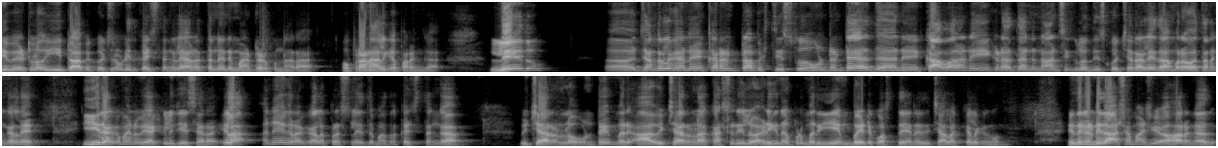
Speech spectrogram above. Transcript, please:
డిబేట్లో ఈ టాపిక్ వచ్చినప్పుడు ఇది ఖచ్చితంగా లేవనెత్తండి అని మాట్లాడుకున్నారా? ఒక ప్రణాళిక పరంగా. లేదు జనరల్గానే కరెంట్ టాపిక్స్ తీస్తూ ఉంటుంటే దాన్ని కావాలని ఇక్కడ దాన్ని నాన్ సింక్లో తీసుకొచ్చారా లేదా అమరావతి అనగానే ఈ రకమైన వ్యాఖ్యలు చేశారా? ఇలా అనేక రకాల ప్రశ్నలు అయితే మాత్రం ఖచ్చితంగా విచారణలో ఉంటాయి. మరి ఆ విచారణలో ఆ కస్టడీలో అడిగినప్పుడు మరి ఏం బయటకు వస్తాయి అనేది చాలా కీలకంగా ఉంది. ఎందుకంటే ఇది ఆషామాషి వ్యవహారం కాదు.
